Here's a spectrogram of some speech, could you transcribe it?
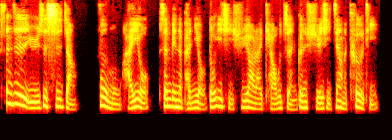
甚至于是师长。父母还有身边的朋友都一起需要来调整跟学习这样的课题。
